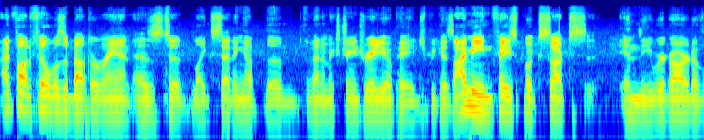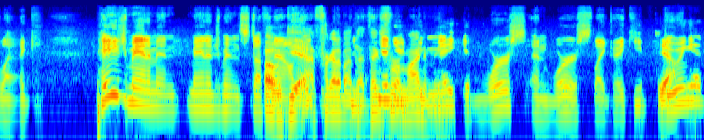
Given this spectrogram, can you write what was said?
I thought Phil was about to rant as to like setting up the, the Venom Exchange radio page because I mean Facebook sucks in the regard of like page management management and stuff. Oh now. yeah, They I forgot about that. Thanks for reminding me. Make it worse and worse. Like they keep Yeah. doing it,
